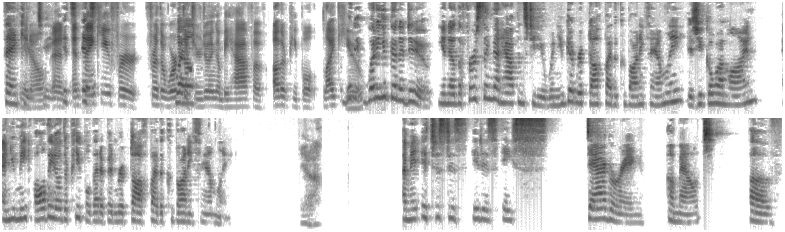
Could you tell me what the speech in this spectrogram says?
Thank you, you know, and, it's, and it's, thank you for for the work well, that you're doing on behalf of other people like you. What, what are you going to do? You know, the first thing that happens to you when you get ripped off by the Kubani family is you go online and you meet all the other people that have been ripped off by the Kubani family. Yeah. I mean, it just is. It is a staggering amount of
